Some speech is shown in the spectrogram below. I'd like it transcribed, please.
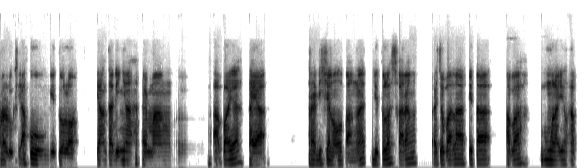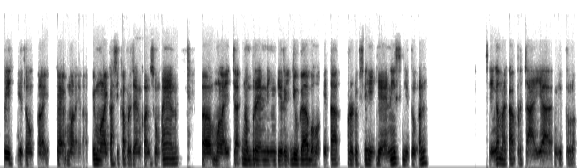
produksi aku gitu loh. Yang tadinya emang eh, apa ya kayak tradisional banget gitu loh. Sekarang eh, cobalah kita apa mulai rapi gitu mulai kayak mulai rapi mulai kasih kepercayaan konsumen uh, mulai nge-branding diri juga bahwa kita produksi higienis gitu kan sehingga mereka percaya gitu loh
